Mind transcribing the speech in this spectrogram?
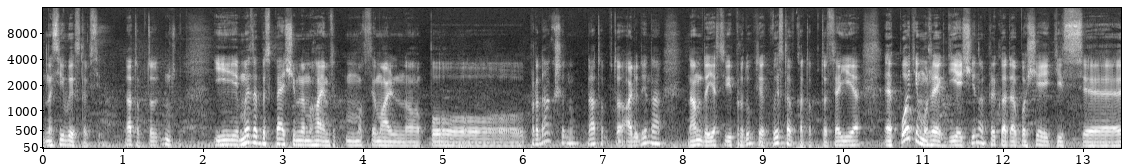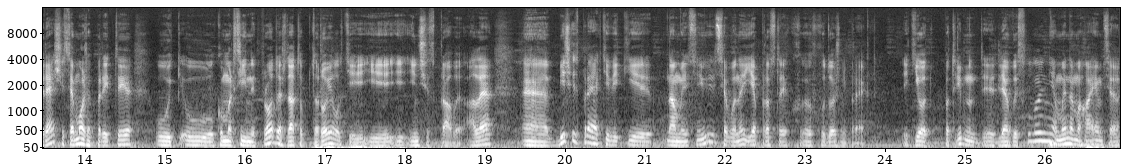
на цій виставці. Да, тобто, ну, і ми забезпечуємо, намагаємося максимально по продакшену, да, тобто, а людина нам дає свій продукт як виставка. Тобто це є е, потім, уже як діячі, наприклад, або ще якісь е, речі, це може перейти у, у комерційний продаж, да, тобто роялті і, і інші справи. Але більшість проєктів, які нам ініціюються, вони є просто як е, художні проєкти. Які от потрібно для висловлення, ми намагаємося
